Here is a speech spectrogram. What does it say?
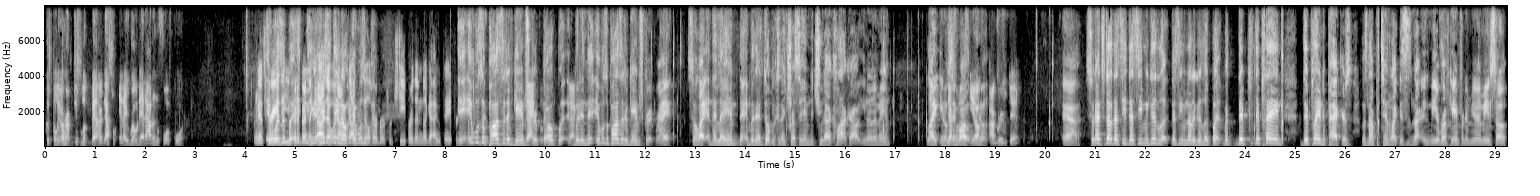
because Khalil Herbert just looked better. That's what, and they rolled that out in the fourth quarter. And it's crazy. It you could have been the guy that went out and got it was Khalil a, Herbert for cheaper than the guy who paid for. It, it was a positive game exactly. script though, but exactly. but in the, it was a positive game script, right? So like, and they let him, but that's dope because they trusted him to chew that clock out. You know what I mean? Like you know, that's saying, well, yep, you know, I agree with that. Yeah, so that's dope. That's even that's even good look. That's even another good look. But but they they're playing they're playing the Packers. Let's not pretend like this is not gonna be a rough game for them. You know what I mean? So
